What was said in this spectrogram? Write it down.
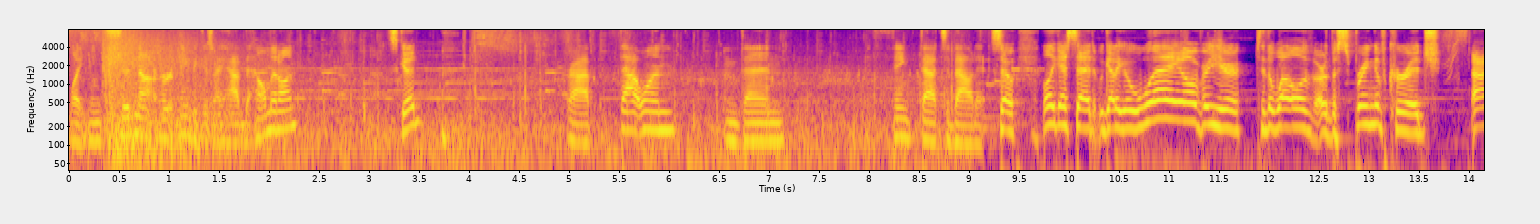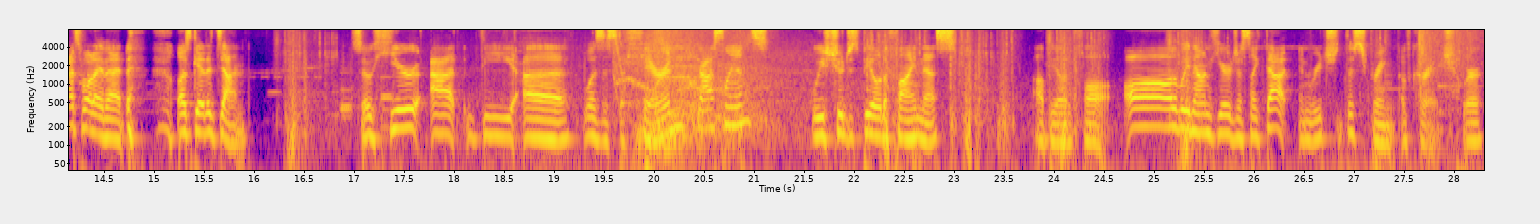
Lightning should not hurt me because I have the helmet on. That's good. Grab that one, and then I think that's about it. So, like I said, we gotta go way over here to the well of, or the spring of courage. That's what I meant. Let's get it done. So here at the, uh, what is this, the Faron grasslands? We should just be able to find this. I'll be able to fall all the way down here just like that and reach the Spring of Courage, where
